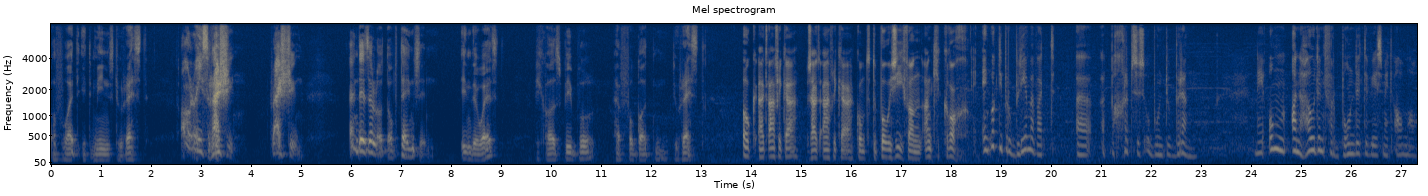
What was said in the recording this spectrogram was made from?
of what it means to rest. Always rushing rushing. And there's a lot of tension in the West because people have forgotten to rest. Ook uit Afrika, Zuid-Afrika, komt de poëzie van Ankje Krog. En ook die probleme wat uh, 'n begrip soos Ubuntu bring. Nee, om aanhoudend verbonde te wees met almal.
